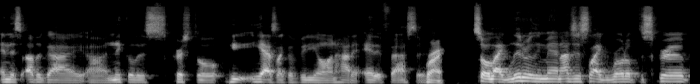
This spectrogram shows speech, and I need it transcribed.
And this other guy, uh, Nicholas Crystal, he, he has like a video on how to edit faster. Right. So like literally, man, I just like wrote up the script,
